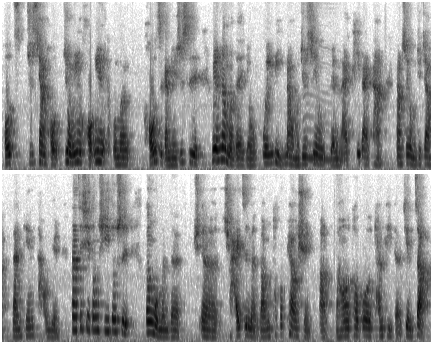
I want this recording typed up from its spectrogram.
猴子就是像猴，就我们用猴，因为我们。猴子感觉就是没有那么的有威力，那我们就是用猿来替代它，那所以我们就叫蓝天桃猿。那这些东西都是跟我们的呃孩子们，然后透过票选啊，然后透过团体的建造，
